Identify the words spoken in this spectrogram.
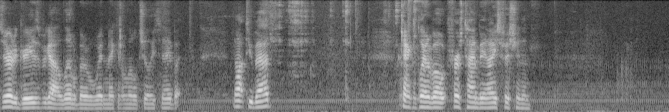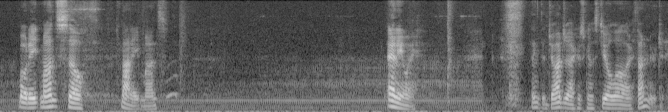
zero degrees. We got a little bit of a wind making it a little chilly today, but not too bad. Can't complain about first time being ice fishing in about eight months, so not eight months. Anyway, I think the jaw jacker's gonna steal all our thunder today.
